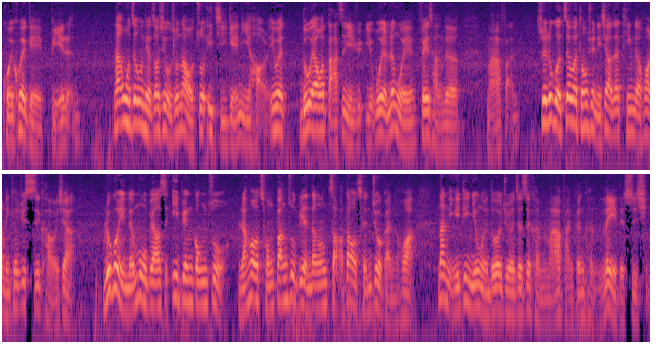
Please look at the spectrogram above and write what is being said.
回馈给别人。那问这个问题的周期，我说那我做一集给你好了，因为如果要我打字也也我也认为非常的麻烦，所以如果这位同学你现在在听的话，你可以去思考一下，如果你的目标是一边工作，然后从帮助别人当中找到成就感的话，那你一定永远都会觉得这是很麻烦跟很累的事情。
